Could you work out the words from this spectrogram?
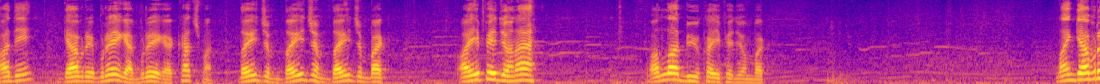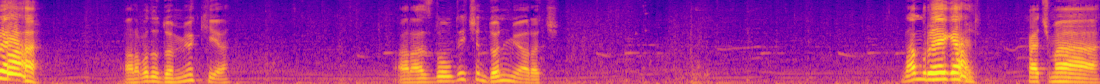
Hadi gel buraya buraya gel buraya gel kaçma. Dayıcım dayıcım dayıcım bak. Ayıp ediyorsun ha. Vallahi büyük ayıp ediyorsun bak. Lan gel buraya. Araba da dönmüyor ki ya. Arazide olduğu için dönmüyor araç. Lan buraya gel. Kaçma.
